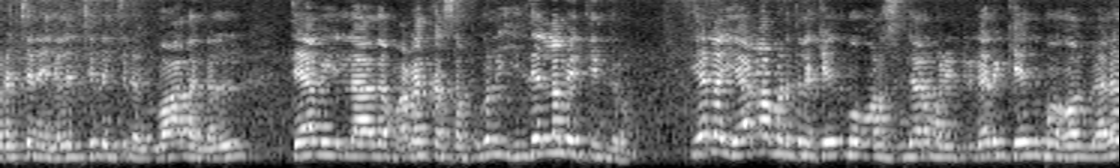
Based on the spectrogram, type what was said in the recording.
பிரச்சனைகள் சின்ன சின்ன விவாதங்கள் தேவையில்லாத மனக்கசப்புகள் இதெல்லாமே தீந்துடும் ஏன்னா ஏழாம் இடத்துல கேது பகவான் சஞ்சாரம் பண்ணிட்டு இருக்காரு. கேது பகவான் மேலே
